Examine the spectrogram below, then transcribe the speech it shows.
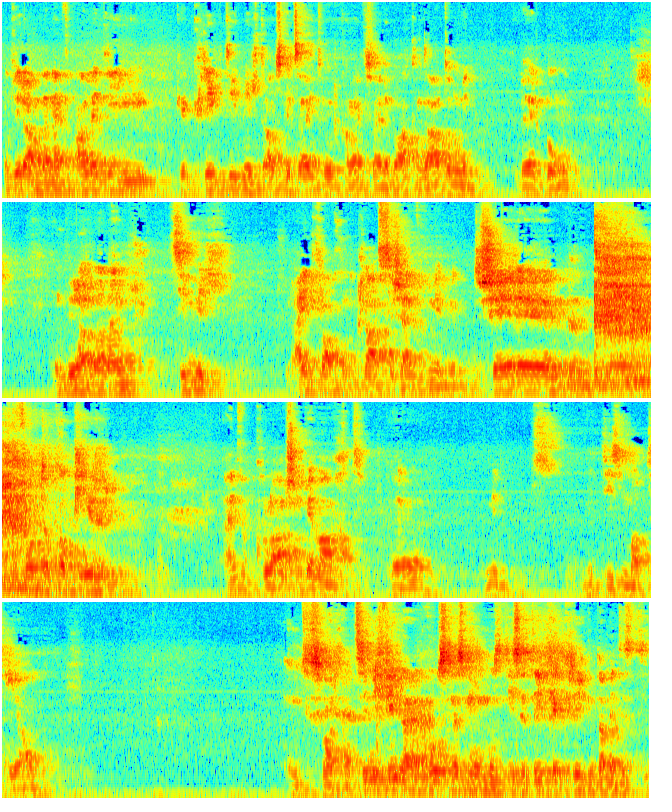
Und wir haben dann einfach alle die gekriegt, die nicht ausgezeichnet wurden, kam einfach so eine Wagenladung mit Werbung. Und wir haben dann eigentlich ziemlich einfach und klassisch einfach mit, mit Schere und äh, Fotokopierer einfach Collagen gemacht äh, mit, mit diesem Material. Und es war halt ziemlich viel, weil wir wussten, es muss diese Dicke kriegen, damit es die,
